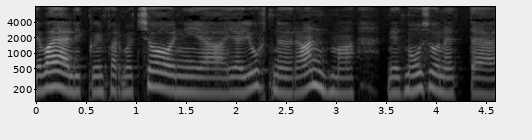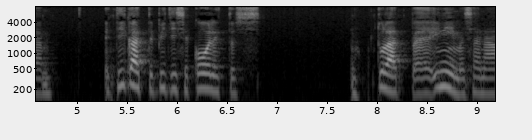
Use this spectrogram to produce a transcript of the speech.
ja vajalikku informatsiooni ja, ja juhtnööre andma, nii et ma usun, et, et igatepidi see koolitus noh, tuleb inimesena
